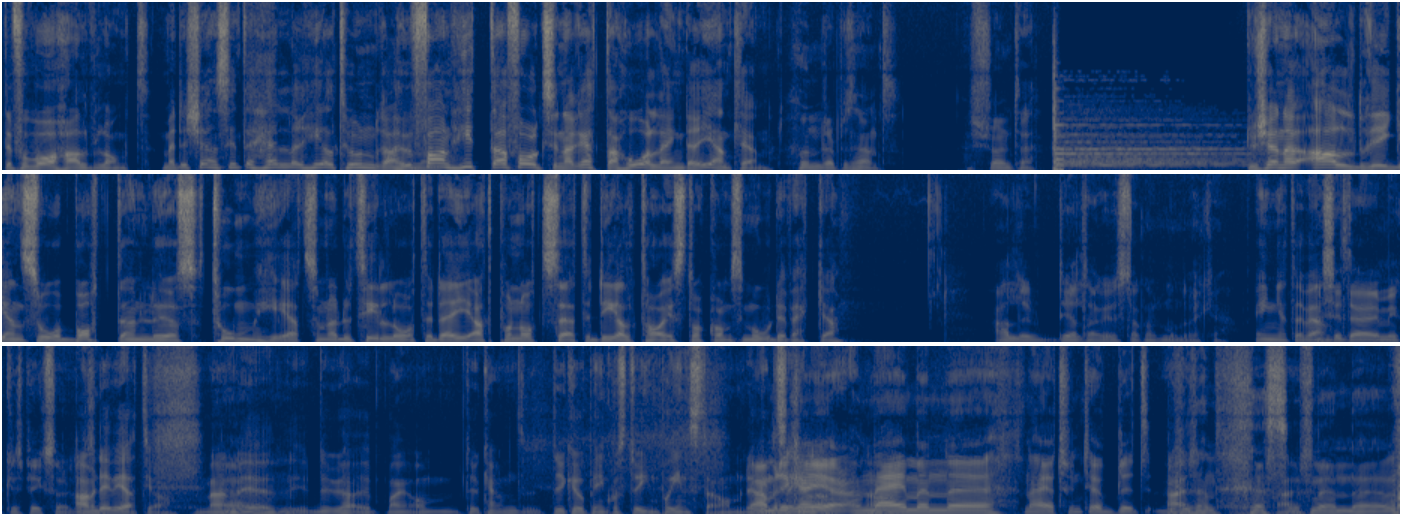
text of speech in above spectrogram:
det får vara halvlångt. Men det känns inte heller helt hundra. Hur fan hittar folk sina rätta hårlängder egentligen? 100 procent. Jag förstår inte. Du känner aldrig en så bottenlös tomhet som när du tillåter dig att på något sätt delta i Stockholms modevecka. Aldrig deltagit i Stockholms modevecka. Inget Jag event. sitter här i mjukisbyxor. Ja men det vet jag. Men Ehm. du, om, du kan dyka upp i en kostym på Insta om det ja vill men det kan jag göra. Ja. Nej men, eh, nej jag tror inte jag blivit Nej. bjuden. Alltså, men, eh,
